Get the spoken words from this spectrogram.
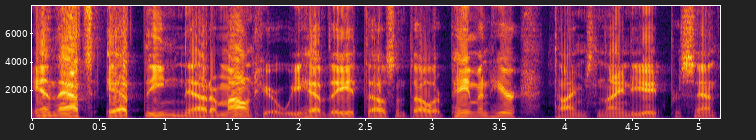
And that's at the net amount here. We have the $8,000 payment here times 98%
